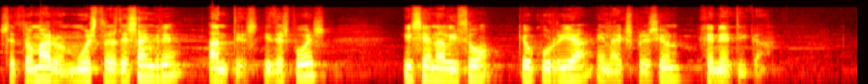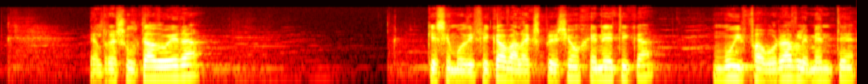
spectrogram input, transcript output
Se tomaron muestras de sangre antes y después y se analizó qué ocurría en la expresión genética. El resultado era que se modificaba la expresión genética muy favorablemente,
